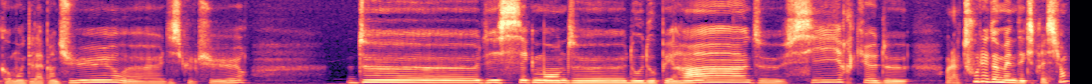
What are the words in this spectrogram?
comment de la peinture, des sculptures, de, des segments de, d'opéra, de cirque, de voilà, tous les domaines d'expression.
